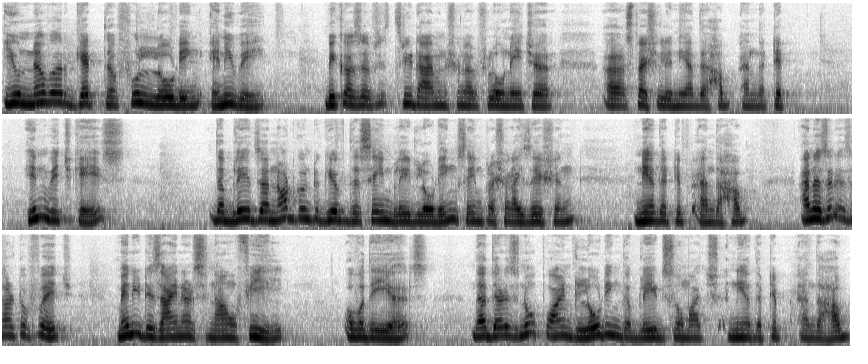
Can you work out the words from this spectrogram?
you never get the full loading anyway, because of three dimensional flow nature uh, especially near the hub and the tip. In which case the blades are not going to give the same blade loading, same pressurization near the tip and the hub. And as a result of which many designers now feel over the years that there is no point loading the blade so much near the tip and the hub,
